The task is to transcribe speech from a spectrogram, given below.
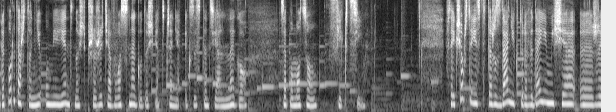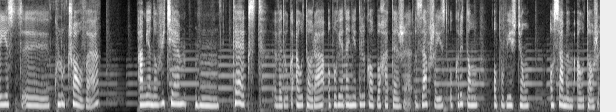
Reportaż to nieumiejętność przeżycia własnego doświadczenia egzystencjalnego za pomocą fikcji. W tej książce jest też zdanie, które wydaje mi się, y, że jest y, kluczowe, a mianowicie mm, tekst według autora opowiada nie tylko o bohaterze, zawsze jest ukrytą opowieścią o samym autorze.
